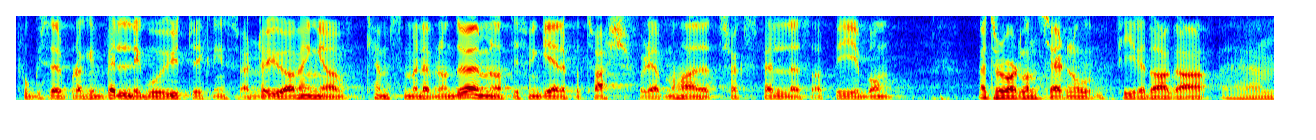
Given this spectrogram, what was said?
fokusere på å lage veldig gode utviklingsverktøy, mm. uavhengig av hvem som er leverandør, men at de fungerer på tvers fordi at man har et slags felles API i bånn. Jeg tror det ble lansert noe fire dager eh,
